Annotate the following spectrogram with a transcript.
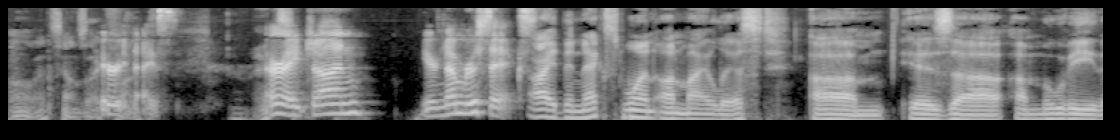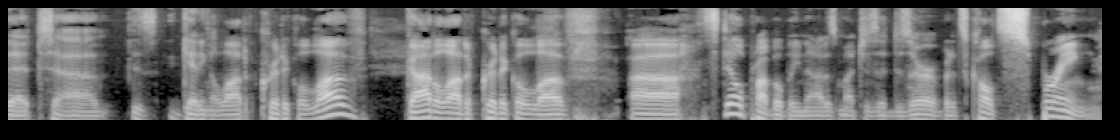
Oh, that sounds like very fun. nice. Excellent. All right, John, you're number six. All right, the next one on my list um, is uh, a movie that uh, is getting a lot of critical love. Got a lot of critical love. Uh, still probably not as much as it deserved, but it's called Spring,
